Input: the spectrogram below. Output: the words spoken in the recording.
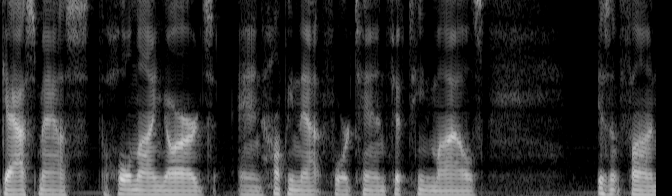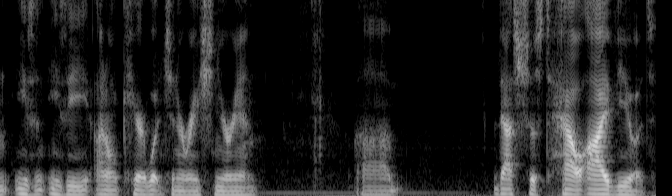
gas mask, the whole nine yards, and humping that for 10, 15 miles isn't fun, isn't easy. I don't care what generation you're in. Uh, that's just how I view it.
